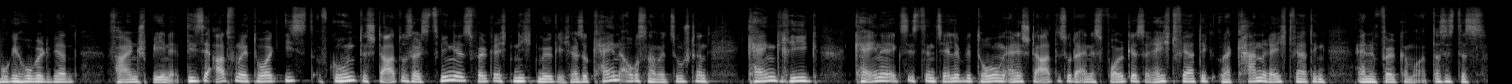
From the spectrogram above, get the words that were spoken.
wo gehobelt wird, fallen Späne. Diese Art von Rhetorik ist aufgrund des Status als zwingendes Völkerrecht nicht möglich. Also kein Ausnahmezustand, kein Krieg, keine existenzielle Bedrohung eines Staates oder eines Volkes rechtfertigt oder kann rechtfertigen einen Völkermord. Das ist das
